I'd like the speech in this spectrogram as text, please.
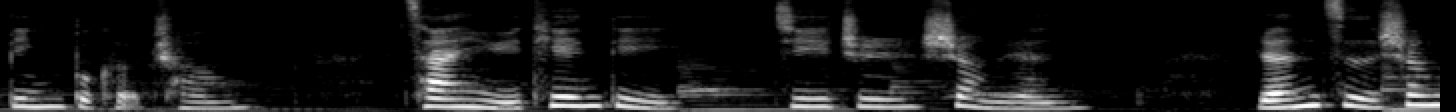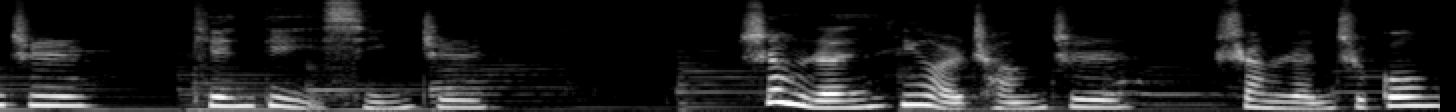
兵不可成。参于天地，积之圣人。人自生之，天地行之。圣人因而成之，圣人之功，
